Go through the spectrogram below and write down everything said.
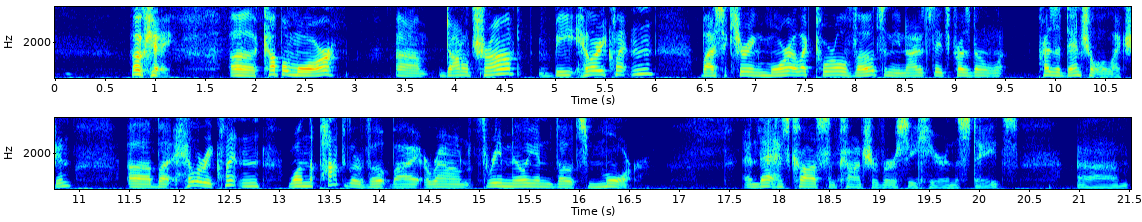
okay. A couple more. Um, Donald Trump beat Hillary Clinton by securing more electoral votes in the United States president, presidential election. Uh, but Hillary Clinton won the popular vote by around 3 million votes more. And that has caused some controversy here in the States. Um,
